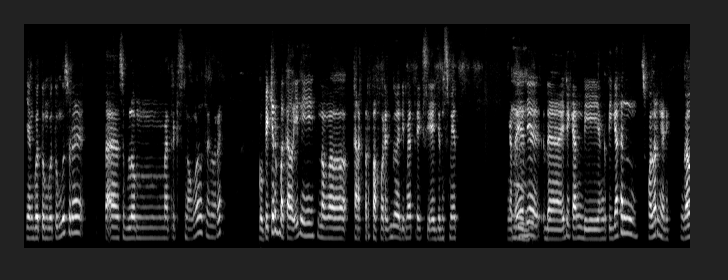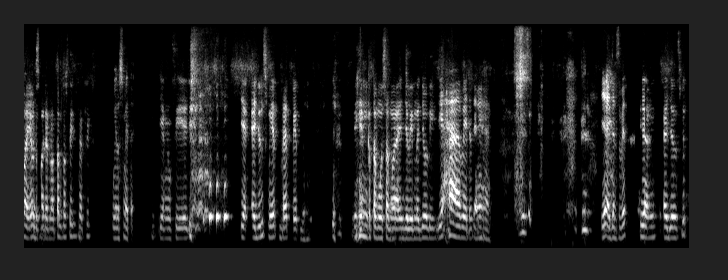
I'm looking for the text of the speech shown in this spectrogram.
yang gue tunggu-tunggu sebenarnya ta- sebelum Matrix nongol trailernya gue pikir bakal ini nongol karakter favorit gue di Matrix si Agent Smith katanya Hmm. dia udah ini kan di yang ketiga kan spoiler nggak nih enggak lah ya udah pada nonton pasti Matrix Will Smith ya? yang si ya Agent Smith Brad Pitt yang ketemu sama Angelina Jolie ya beda Iya. Iya, Agent Smith. Yang Agent Smith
